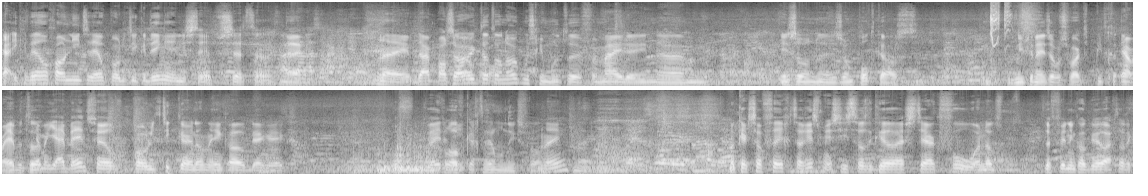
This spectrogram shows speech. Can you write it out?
Ja, ik wil gewoon niet heel politieke dingen in die strip zetten. Nee. Nee, daar past Zou ik dat op. dan ook misschien moeten vermijden in, ehm, in zo'n eh, zo'n podcast? Dat het niet ineens over Zwarte Piet gaat. Ja, we hebben het Ja, maar jij bent veel politieker dan ik ook, denk ik. Of ik weet daar geloof niet. ik echt helemaal niks van. Nee? Maar kijk, zo vegetarisme is iets wat ik heel erg sterk voel. En dat, dat vind ik ook heel erg dat ik...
